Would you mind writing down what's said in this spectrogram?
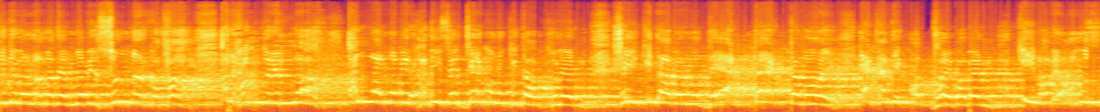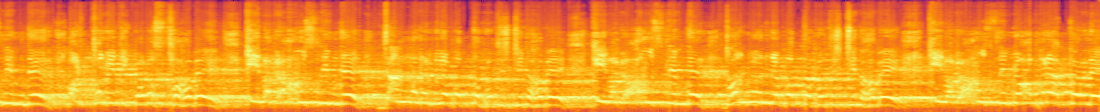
যদি বলেন আমাদের নবীর সুন্নার কথা আলহামদুলিল্লাহ আল্লাহ নবীর হাদিসের যে কোনো কিতাব খুলেন সেই কিতাবের মধ্যে একটা একটা নয় একাধিক অধ্যায় পাবেন কীভাবে অমুসলিমদের অর্থনৈতিক ব্যবস্থা হবে কীভাবে অমুসলিমদের জানমালের নিরাপত্তা প্রতিষ্ঠিত হবে কীভাবে অমুসলিমদের ধর্মীয় নিরাপত্তা প্রতিষ্ঠিত হবে কীভাবে অমুসলিমরা অপরাধ করলে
